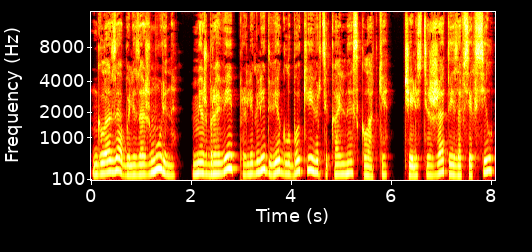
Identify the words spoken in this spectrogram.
Глаза были зажмурены, меж бровей пролегли две глубокие вертикальные складки. Челюсти сжаты изо всех сил,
